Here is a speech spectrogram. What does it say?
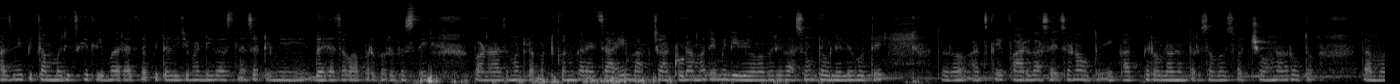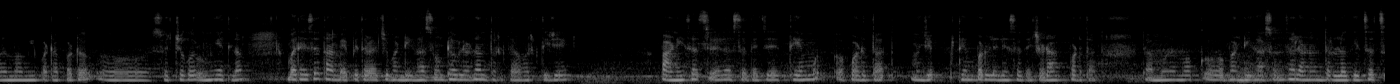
आज मी पितांबरीच घेतली. बऱ्याचदा पितळीची भांडी घासण्यासाठी मी दह्याचा वापर करत असते. पण आज म्हटलं पटकन करायचं आहे. मागच्या आठवड्यामध्ये मी दिवे वगैरे घासून ठेवलेले होते. तर आज काही फार घासायचं नव्हतं. एक हात फिरवल्यानंतर सगळं स्वच्छ होणार होतं. त्यामुळे मग मी पटापट स्वच्छ करून घेतलं. बरेचदा तांब्या पितळाची भांडी घासून ठेवल्यानंतर त्यावरती जे पाणी साचलेलं असतं त्याचे थेंब पडतात म्हणजे थेंब पडलेले असतात त्याचे डाग पडतात. त्यामुळे मग भांडी घासून झाल्यानंतर लगेचच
